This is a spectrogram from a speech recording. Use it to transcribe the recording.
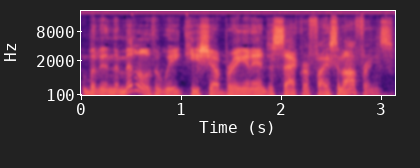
But in the middle of the week, he shall bring an end to sacrifice and offerings.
